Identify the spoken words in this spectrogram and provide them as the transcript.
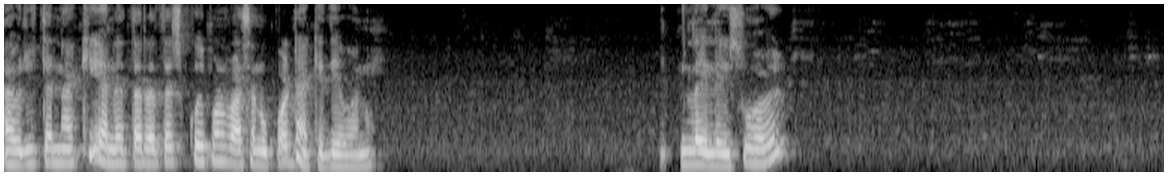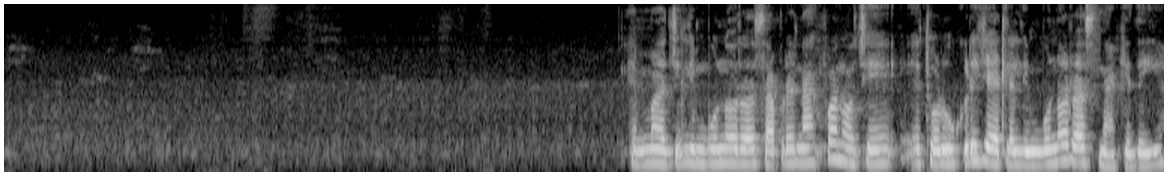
આવી રીતે નાખી અને તરત જ કોઈ પણ વાસણ ઉપર ઢાંકી દેવાનું. લઈ લઈશું હવે. એમાં જે લીંબુનો રસ આપણે નાખવાનો છે, એ થોડું ઉકળી જાય એટલે લીંબુનો રસ નાખી દઈએ.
